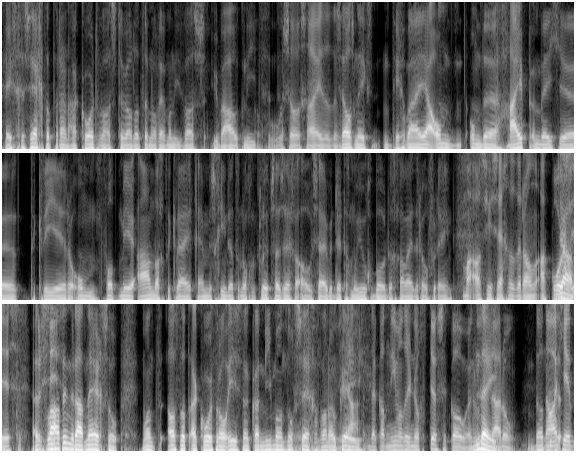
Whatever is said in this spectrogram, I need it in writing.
heeft gezegd dat er een akkoord was. Terwijl dat er nog helemaal niet was. Überhaupt niet. Hoezo zou je dat doen? Zelfs niks dichtbij. Ja, om, om de hype een beetje te creëren. Om wat meer aandacht te krijgen. En misschien dat er nog een club zou zeggen: Oh, zij hebben 30 miljoen geboden, gaan wij eroverheen. Maar als je zegt dat er dan een akkoord Ja, is, Het precies. slaat inderdaad nergens op. Want als dat akkoord er al is, dan kan niemand nog zeggen: van oké, Ja, dan kan niemand er nog tussen komen. Dus Nee, daarom. dat nou had je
